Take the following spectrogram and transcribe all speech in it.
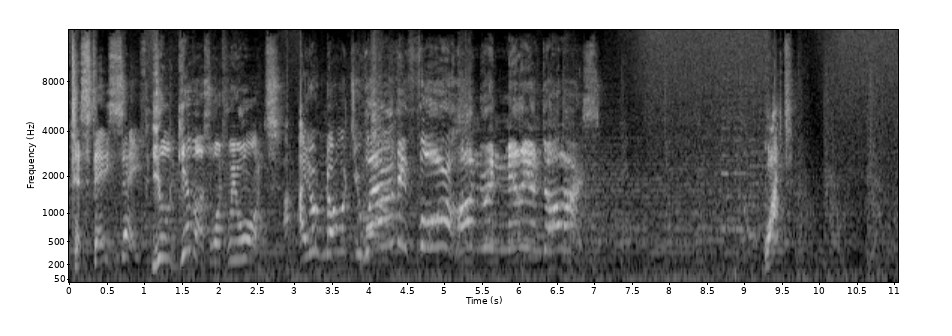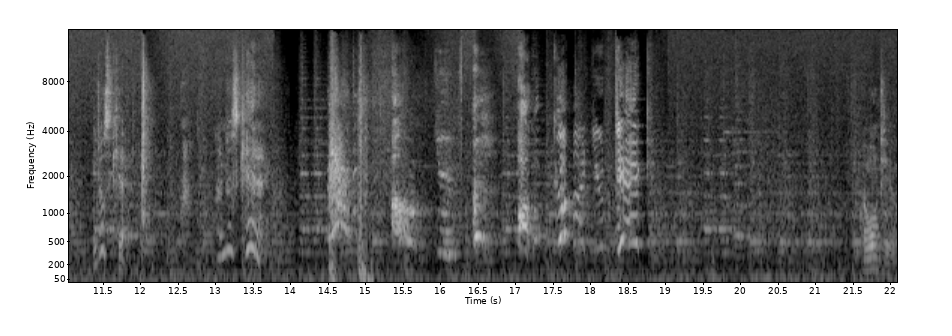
to stay safe, you'll give us what we want. I don't know what you Where want. are the four hundred million dollars? What? I'm just kidding. I'm just kidding. Oh, you. Oh, God, you dick! I want you.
